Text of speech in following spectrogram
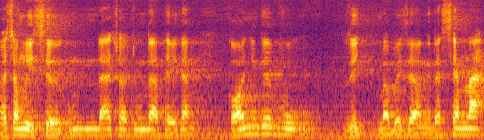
và trong lịch sử cũng đã cho chúng ta thấy rằng có những cái vụ dịch mà bây giờ người ta xem lại.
